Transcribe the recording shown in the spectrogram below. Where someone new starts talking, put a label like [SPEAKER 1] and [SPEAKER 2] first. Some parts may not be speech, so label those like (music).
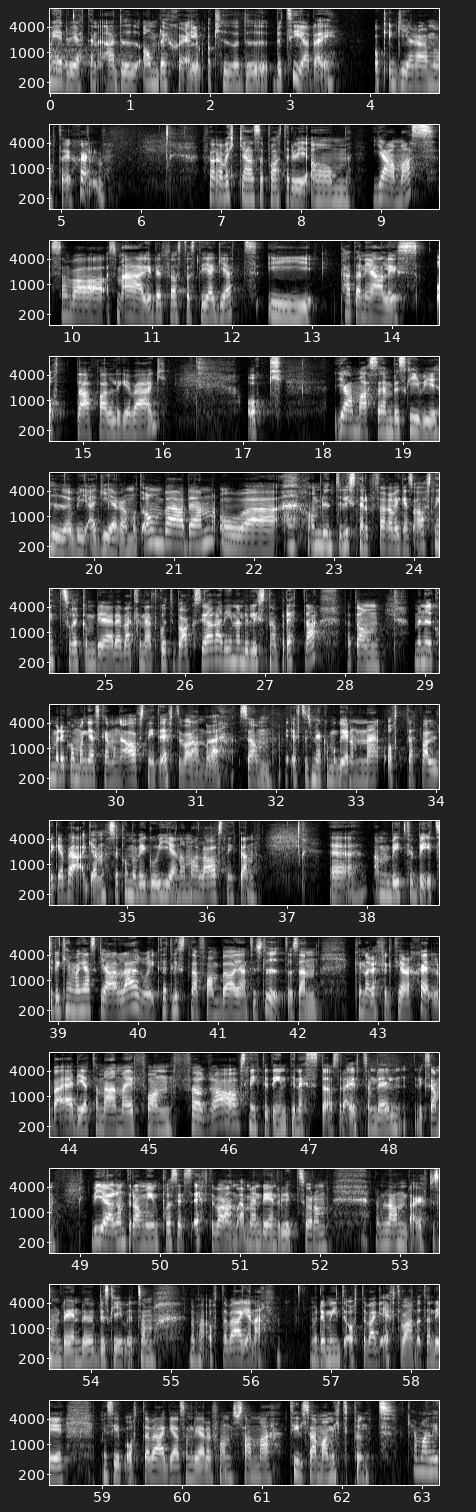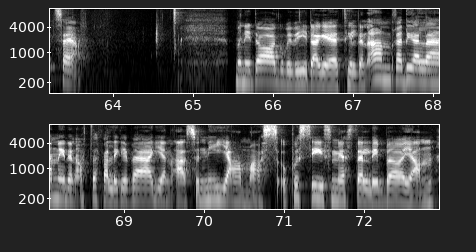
[SPEAKER 1] Medveten är du om dig själv och hur du beter dig och agerar mot dig själv? Förra veckan så pratade vi om yamas som, var, som är det första steget i Patanjalis åttafaldiga väg. Och Yamasen beskriver ju hur vi agerar mot omvärlden och uh, om du inte lyssnade på förra veckans avsnitt så rekommenderar jag dig verkligen att gå tillbaka och göra det innan du lyssnar på detta. För att de, men nu kommer det komma ganska många avsnitt efter varandra som, eftersom jag kommer gå igenom den här åttafaldiga vägen så kommer vi gå igenom alla avsnitten eh, ja, men bit för bit. Så det kan vara ganska lärorikt att lyssna från början till slut och sen kunna reflektera själv. Vad är det jag tar med mig från förra avsnittet in till nästa och sådär. Eftersom det är liksom, vi gör inte dem i en process efter varandra, men det är ändå lite så de, de landar eftersom det är ändå beskrivet som de här åtta vägarna. Men de är inte åtta vägar efter varandra, utan det är i princip åtta vägar som leder från samma, till samma mittpunkt, kan man lite säga. Men idag går vi vidare till den andra delen i den åttafaldiga vägen, alltså niyamas. Och precis som jag ställde i början,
